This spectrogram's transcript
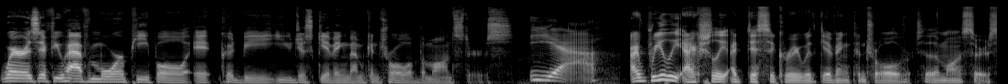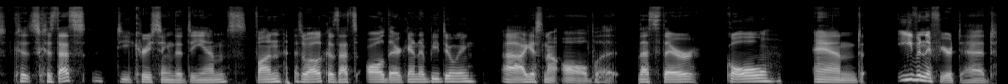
Whereas if you have more people, it could be you just giving them control of the monsters. Yeah. I really actually I disagree with giving control over to the monsters cuz cuz that's decreasing the DM's fun as well cuz that's all they're to be doing. Uh, I guess not all, but that's their goal and even if you're dead,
